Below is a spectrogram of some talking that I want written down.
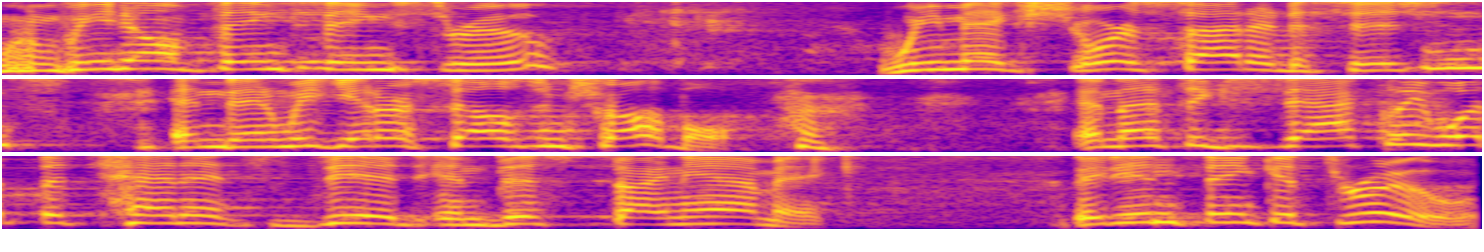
When we don't think things through, we make short sighted decisions and then we get ourselves in trouble. and that's exactly what the tenants did in this dynamic. They didn't think it through.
